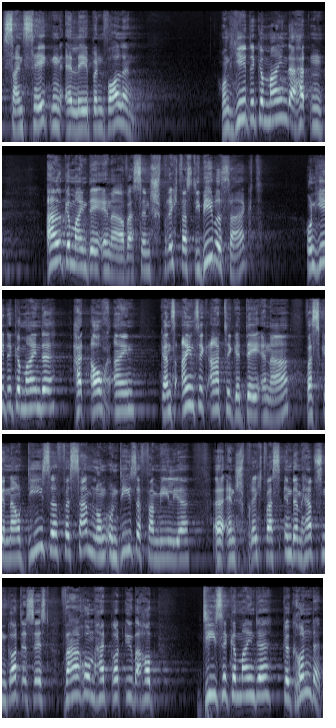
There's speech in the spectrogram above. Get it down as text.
sein Segen erleben wollen. Und jede Gemeinde hat ein allgemein DNA, was entspricht, was die Bibel sagt. Und jede Gemeinde hat auch ein ganz einzigartige DNA, was genau diese Versammlung und diese Familie äh, entspricht, was in dem Herzen Gottes ist. Warum hat Gott überhaupt diese Gemeinde gegründet?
